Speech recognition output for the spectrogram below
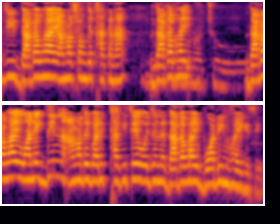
যে দাদা ভাই আমার সঙ্গে থাকে না। দাদা ভাই- দাদা ভাই অনেকদিন আমাদের বাড়ির থাকিছে ওই জন্য দাদা ভাই বোর্ডিং হয়ে গেছে।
